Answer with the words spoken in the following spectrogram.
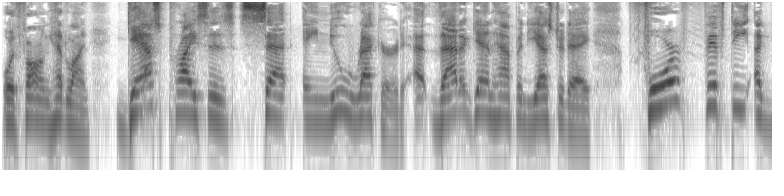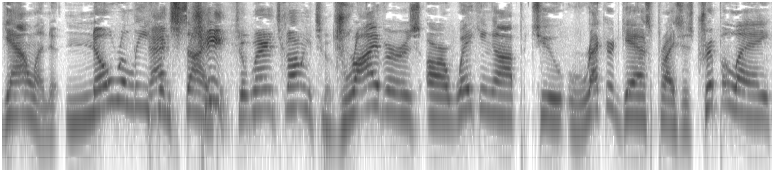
or the following headline Gas prices set a new record. Uh, That again happened yesterday. 450 a gallon. No relief in sight cheap to where it's going to. drivers are waking up to record gas prices. AAA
